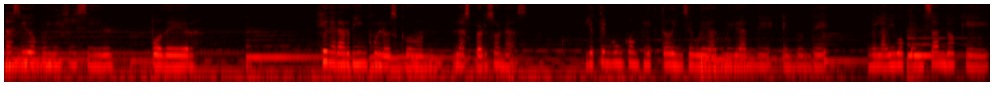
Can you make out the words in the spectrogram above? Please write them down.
ha sido muy difícil poder generar vínculos con las personas. Yo tengo un conflicto de inseguridad muy grande en donde me la vivo pensando que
